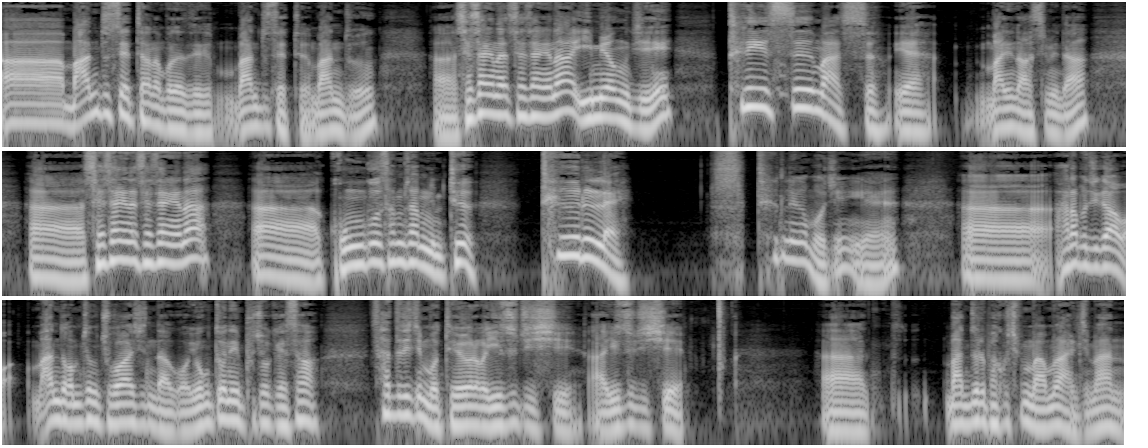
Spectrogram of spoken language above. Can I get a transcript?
아, 만두 세트 하나 보내드릴게요. 만두 세트, 만두. 아, 세상에나 세상에나 이명지, 트리스마스. 예, 많이 나왔습니다. 아, 세상에나 세상에나, 아, 0933님, 트, 트레. 트레가 뭐지? 예. 아, 할아버지가 만두 엄청 좋아하신다고 용돈이 부족해서 사드리지 못해요. 라고 이수지 씨. 아, 이수지 씨. 아, 만두를 받고 싶은 마음은 알지만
